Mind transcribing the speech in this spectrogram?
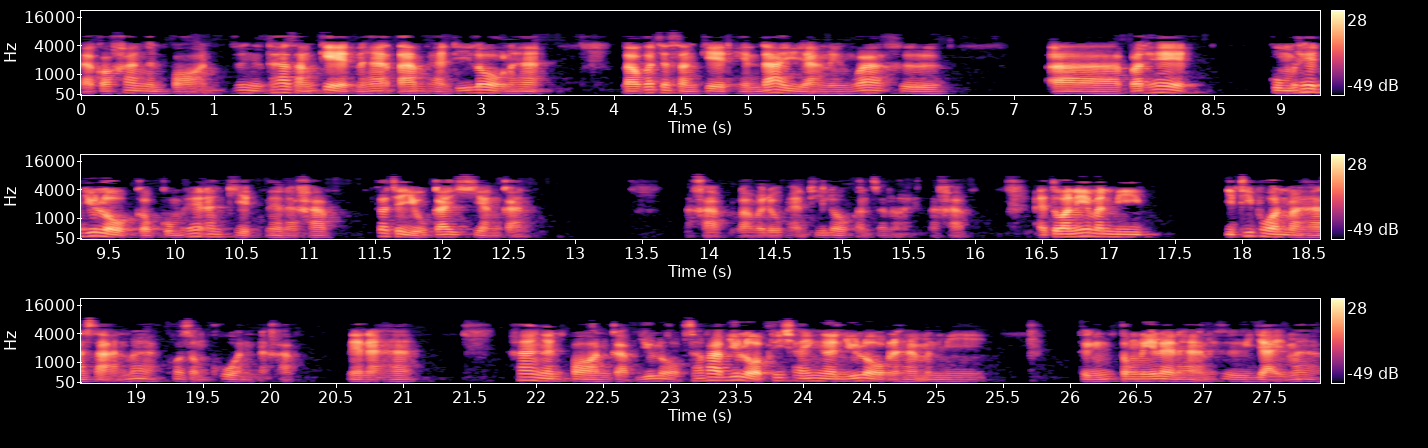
แล้วก็ค่าเงินปอนด์ซึ่งถ้าสังเกตนะฮะตามแผนที่โลกนะฮะเราก็จะสังเกตเห็นได้อย่างหนึ่งว่าคืออประเทศ กลุ่มประเทศยุโรปกับกลุ่มประเทศอังกฤษเนี่ยนะครับ ก็จะอยู่ใกล้เคียงกันนะครับ เรามาดูแผนที่โลกกันสักหน่อยนะครับ ไอตัวนี้มันมีอิทธิพลมหาศาลมากพอสมควรนะครับ เนี่ยนะฮะ ค่าเงินปอนกับยุโรป สภาพยุโรปที่ใช้เงินยุโรปนะฮะ มันมีถึงตรงนี้เลยนะฮะก็คือใหญ่มาก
